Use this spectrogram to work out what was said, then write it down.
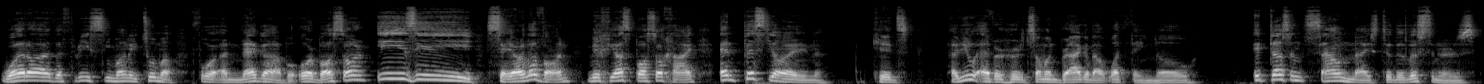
What are the three simani tuma for a nega or basar? Easy! Seyar lavan, michias basar chai, and pisyon. Kids, have you ever heard someone brag about what they know? It doesn't sound nice to the listeners.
